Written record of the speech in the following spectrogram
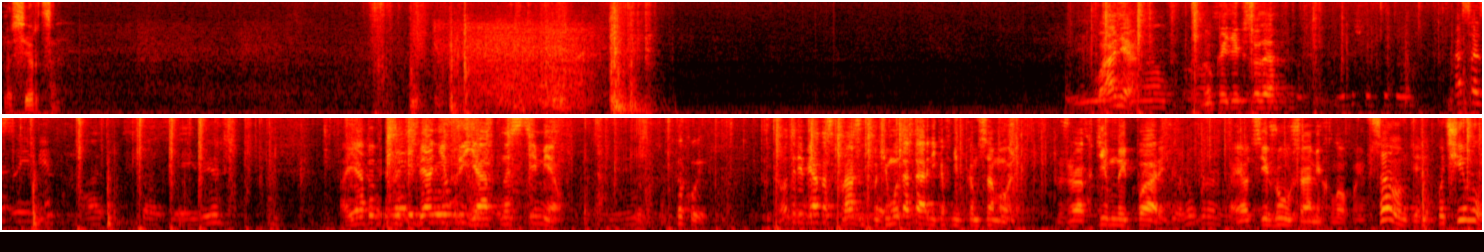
Но сердцем Ваня, ну-ка иди сюда. А созыве? А я тут из-за тебя неприятность имел. Какую? Вот ребята спрашивают, почему Татарников не в комсомоле. Ты же активный парень. А я вот сижу, ушами хлопаю. В самом деле, почему?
